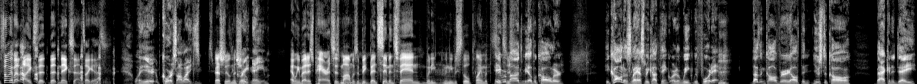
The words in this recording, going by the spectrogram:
Something about Ike's that, that makes sense, I guess. Well, yeah, of course I like him. especially on this Great show. name. And we met his parents. His mom was a big Ben Simmons fan when he when he was still playing with the He Sixers. reminds me of a caller. He called us last week, I think, or the week before that. Doesn't call very often. Used to call back in the day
